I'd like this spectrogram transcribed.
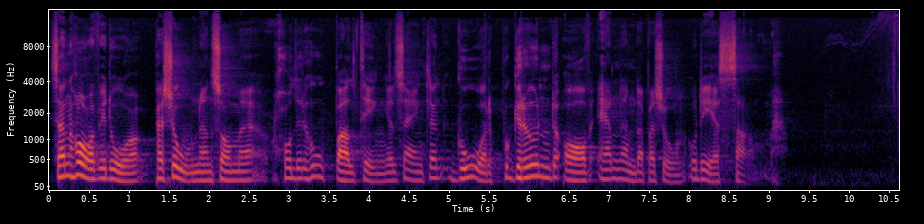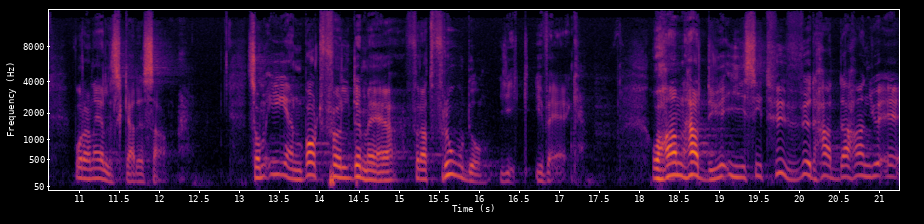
Sen har vi då personen som eh, håller ihop allting, eller så egentligen går på grund av en enda person och det är Sam. Våran älskade Sam. Som enbart följde med för att Frodo gick iväg. Och han hade ju i sitt huvud hade han ju eh,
